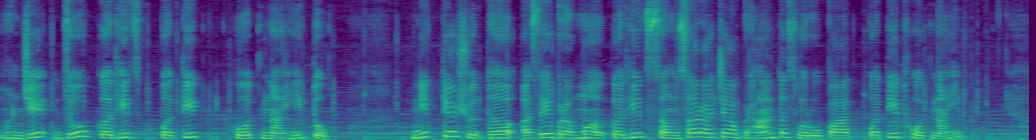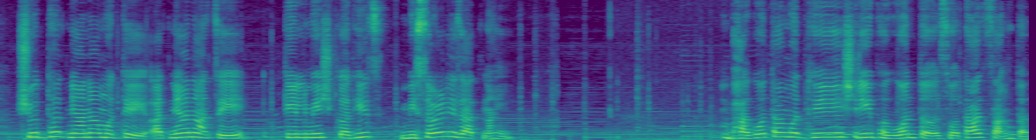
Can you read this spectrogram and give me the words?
म्हणजे जो कधीच पतित होत नाही तो. नित्य शुद्ध असे ब्रह्म कधीच संसाराच्या भ्रांत स्वरूपात पतित होत नाही. शुद्ध ज्ञानामध्ये अज्ञानाचे किलमिश कधीच मिसळले जात नाही. भागवतामध्ये श्री भगवंत स्वतःच सांगतात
